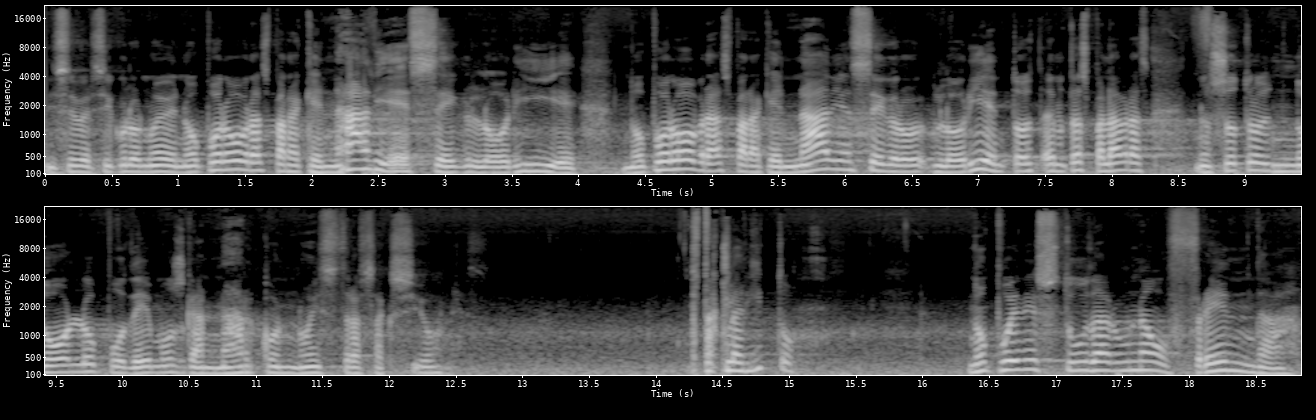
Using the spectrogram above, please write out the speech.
Dice versículo 9, no por obras para que nadie se gloríe, no por obras para que nadie se gloríe. En, en otras palabras, nosotros no lo podemos ganar con nuestras acciones. Está clarito. No puedes tú dar una ofrenda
